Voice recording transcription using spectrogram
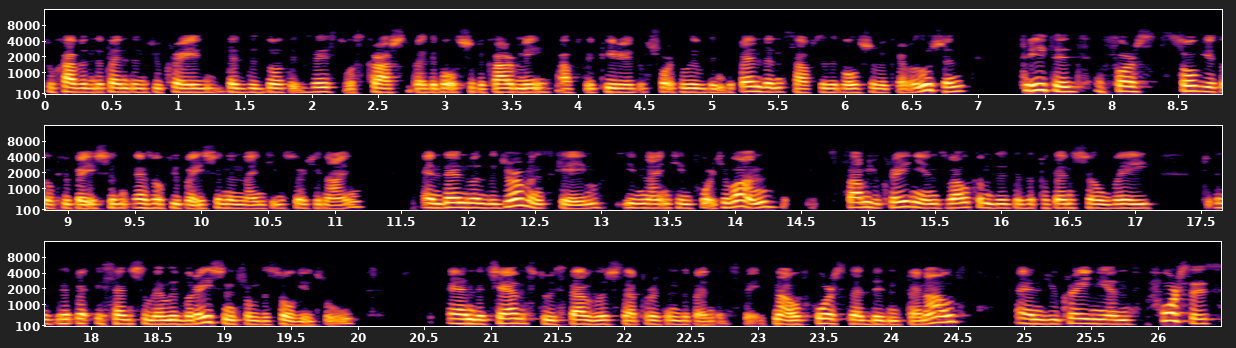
to have independent Ukraine that did not exist was crushed by the Bolshevik army after a period of short-lived independence after the Bolshevik Revolution, treated first Soviet occupation as occupation in 1939. And then when the Germans came in 1941, some Ukrainians welcomed it as a potential way, to, essentially a liberation from the Soviet rule. and the chance to establish separate independent state. Now, of course, that didn't pan out, and Ukrainian forces,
